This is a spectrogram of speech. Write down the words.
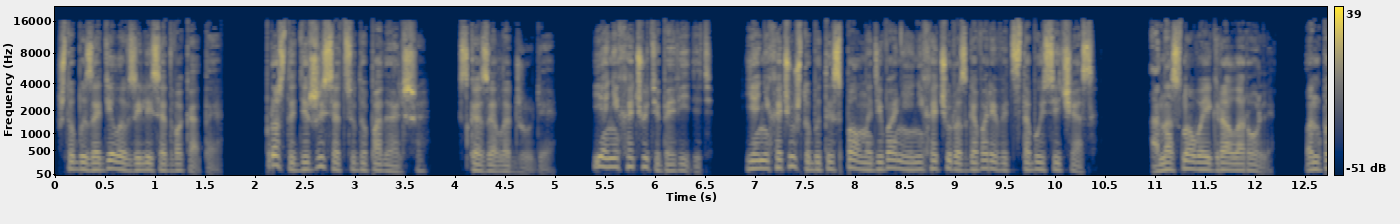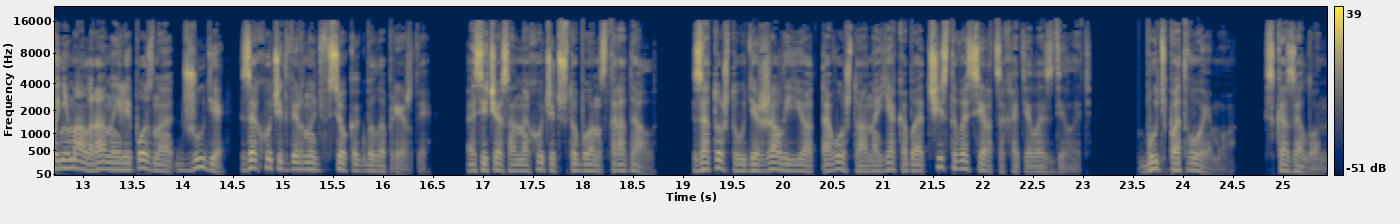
чтобы за дело взялись адвокаты? Просто держись отсюда подальше», — сказала Джуди. «Я не хочу тебя видеть. Я не хочу, чтобы ты спал на диване и не хочу разговаривать с тобой сейчас». Она снова играла роль. Он понимал, рано или поздно Джуди захочет вернуть все, как было прежде. А сейчас она хочет, чтобы он страдал. За то, что удержал ее от того, что она якобы от чистого сердца хотела сделать. «Будь по-твоему», — сказал он.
